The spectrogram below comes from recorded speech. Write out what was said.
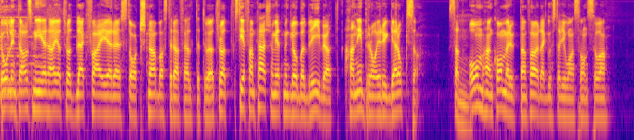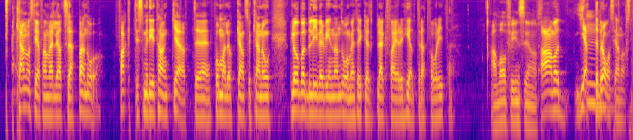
Jag håller inte alls med er här. Jag tror att Blackfire är startsnabbast i det här fältet. Och jag tror att Stefan Persson vet med Global Believer att han är bra i ryggar också. Så att om han kommer utanför där Gustav Johansson så kan nog Stefan välja att släppa ändå. Faktiskt med det tanke att eh, får man luckan så kan nog Global Believer vinna ändå. Men jag tycker att Blackfire är helt rätt favorit här. han var fin senast. Ja, han var jättebra senast.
